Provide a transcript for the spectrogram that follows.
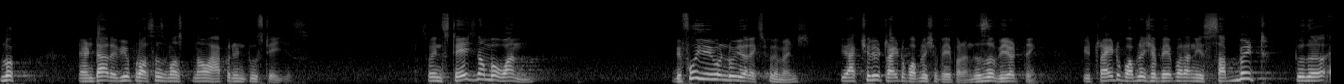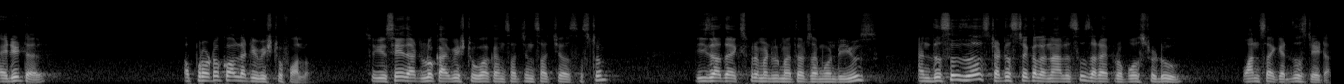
look the entire review process must now happen in two stages. So, in stage number 1 before you even do your experiments you actually try to publish a paper and this is a weird thing. You try to publish a paper and you submit to the editor a protocol that you wish to follow. So, you say that look I wish to work on such and such a system, these are the experimental methods I am going to use and this is the statistical analysis that I propose to do once I get this data.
